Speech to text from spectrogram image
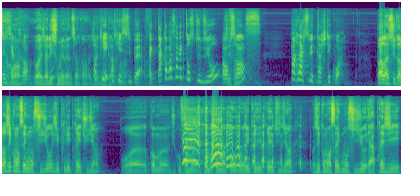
24 ans. Ouais, j'allais sur mes 25 ans. ok, ok, super. Fait que tu as commencé avec ton studio en France. Par la suite, tu as acheté quoi? Par la suite, alors j'ai commencé avec mon studio, j'ai pris des prêts étudiants pour euh, comme euh, du coup comme, euh, comme, comme donc j'ai pris des prêts étudiants. Donc j'ai commencé avec mon studio et après j'ai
